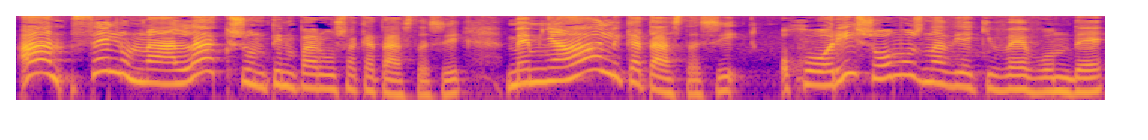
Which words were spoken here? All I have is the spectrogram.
αν θέλουν να αλλάξουν την παρούσα κατάσταση με μια άλλη κατάσταση χωρίς όμως να διακυβεύονται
